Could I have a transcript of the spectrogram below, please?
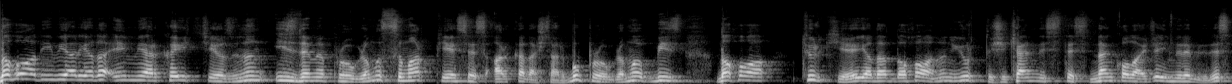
Dahua DVR ya da NVR kayıt cihazının izleme programı Smart PSS arkadaşlar. Bu programı biz Dahua Türkiye ya da Dahua'nın yurt dışı kendi sitesinden kolayca indirebiliriz.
